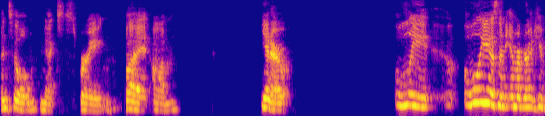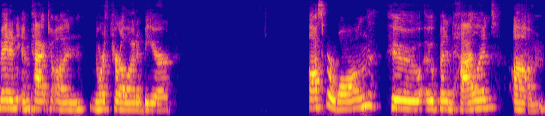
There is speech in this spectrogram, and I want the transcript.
until next spring. But um, you know, Uli Uli is an immigrant who made an impact on North Carolina beer. Oscar Wong, who opened Highland, um,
